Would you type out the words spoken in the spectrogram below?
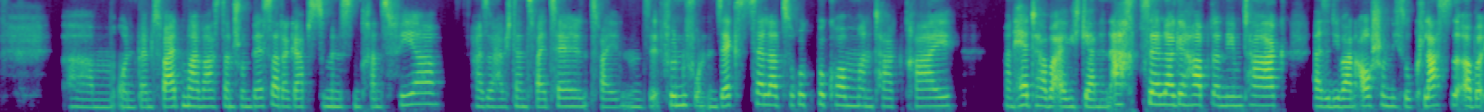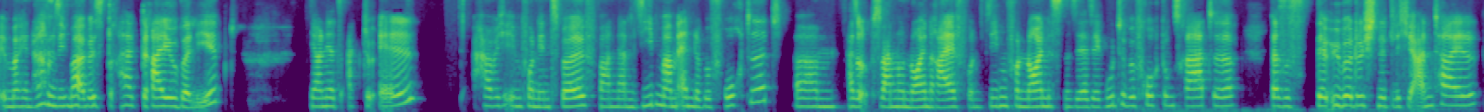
Ähm, und beim zweiten Mal war es dann schon besser. Da gab es zumindest einen Transfer. Also habe ich dann zwei Zellen, zwei, fünf und einen Sechszeller zurückbekommen an Tag drei. Man hätte aber eigentlich gerne einen Achtzeller gehabt an dem Tag. Also die waren auch schon nicht so klasse, aber immerhin haben sie mal bis drei, drei überlebt. Ja, und jetzt aktuell habe ich eben von den zwölf, waren dann sieben am Ende befruchtet. Ähm, also es waren nur neun reif und sieben von neun ist eine sehr, sehr gute Befruchtungsrate. Das ist der überdurchschnittliche Anteil.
